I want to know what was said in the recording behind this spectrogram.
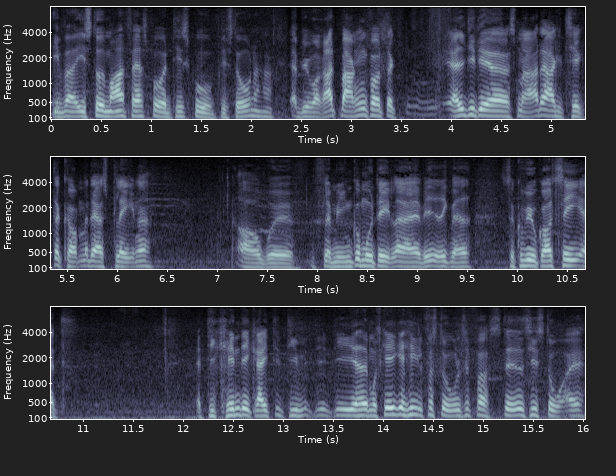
I var I stod meget fast på, at de skulle blive stående her. Ja, vi var ret bange for, at der, alle de der smarte arkitekter kom med deres planer og øh, flamingo-modeller, jeg ved ikke hvad, så kunne vi jo godt se, at, at de kendte ikke rigtigt, de, de, de havde måske ikke helt forståelse for stedets historie.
